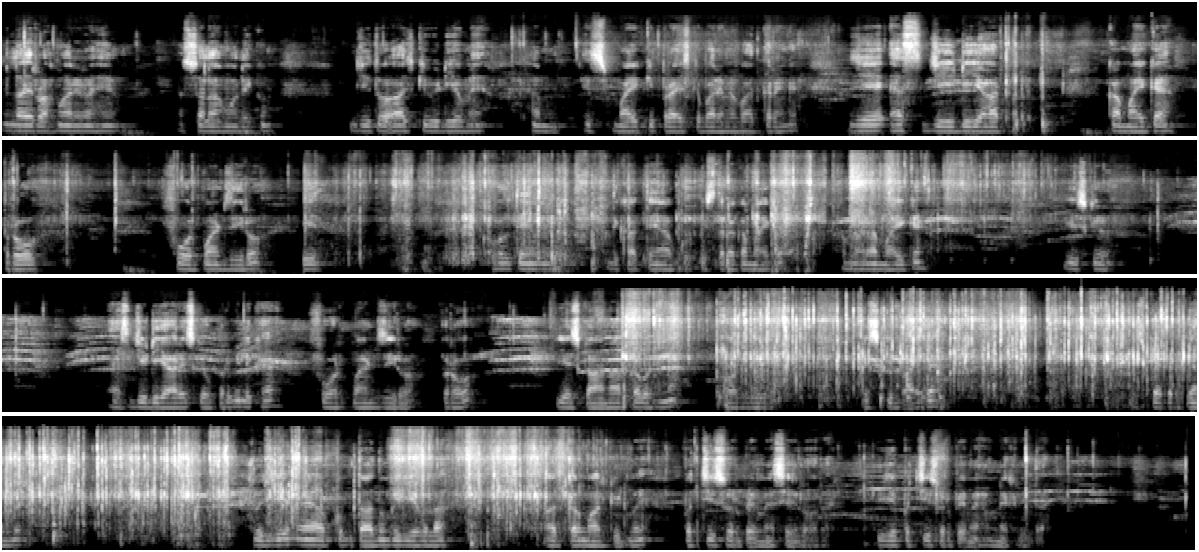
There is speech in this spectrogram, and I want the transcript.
बसमीम असलकुम जी तो आज की वीडियो में हम इस माइक की प्राइस के बारे में बात करेंगे। ये एस जी डी आर का माइक है, प्रो 4.0 ये खोलते हैं, दिखाते हैं आपको किस तरह का माइक है। हमारा माइक है इसके एस जी डी आर इसके ऊपर भी लिखा है 4.0 प्रो। ये इसका अनार का बटन है और ये इसकी वायर है। इस पैकेट के अंदर। तो ये मैं आपको बता दूँ कि ये वाला आजकल मार्केट में पच्चीस सौ रुपये में सेल हो रहा है। ये पच्चीस सौ रुपये में हमने ख़रीदा है।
